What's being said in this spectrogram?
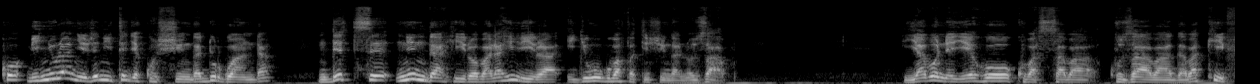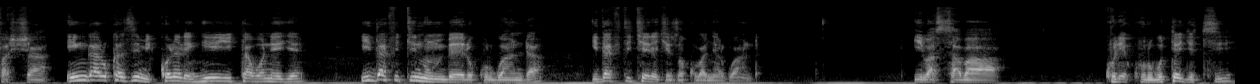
ko binyuranyije n'itegeko nshinga ry'u rwanda ndetse n'indahiro barahirira igihugu bafata inshingano zabo. Yaboneyeho kubasaba kuzabaga bakifasha ingaruka z'imikorere nk'iyi itaboneye idafite intumbero ku rwanda idafite icyerekezo ku banyarwanda. Ibasaba kurekura ubutegetsi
